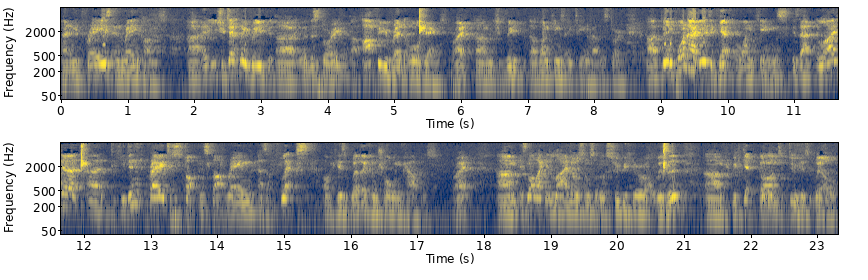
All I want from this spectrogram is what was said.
and he prays and rain comes. Uh, and you should definitely read uh, this story uh, after you've read all of James, right? Um, you should read uh, 1 Kings 18 about this story. Uh, the important idea to get for 1 Kings is that Elijah, uh, he didn't pray to stop and start rain as a flex of his weather controlling powers, right? Um, it's not like Elijah was some sort of superhero or wizard um, who could get God to do his will.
